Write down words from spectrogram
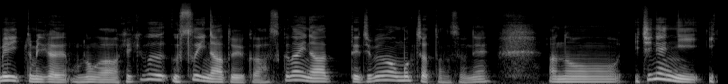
メリットみたいなものが結局薄いなというか少ないなって自分は思っちゃったんですよね。あの1年に1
